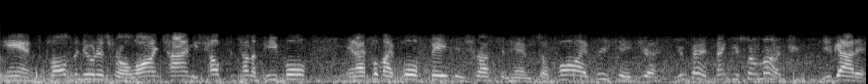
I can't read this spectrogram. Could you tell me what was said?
hands. Paul's been doing this for a long time. He's helped a ton of people, and I put my full faith and trust in him. So, Paul, I appreciate you. You bet. Thank you so much. You got it.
